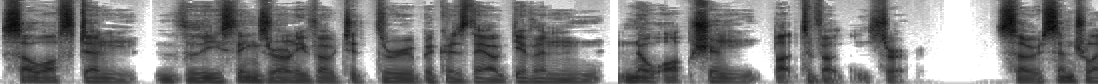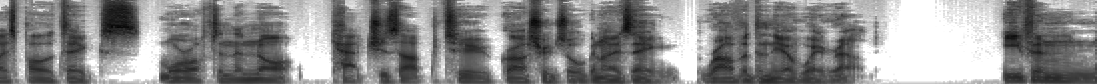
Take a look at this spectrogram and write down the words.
so often these things are only voted through because they are given no option but to vote them through. So centralized politics more often than not catches up to grassroots organizing rather than the other way around even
